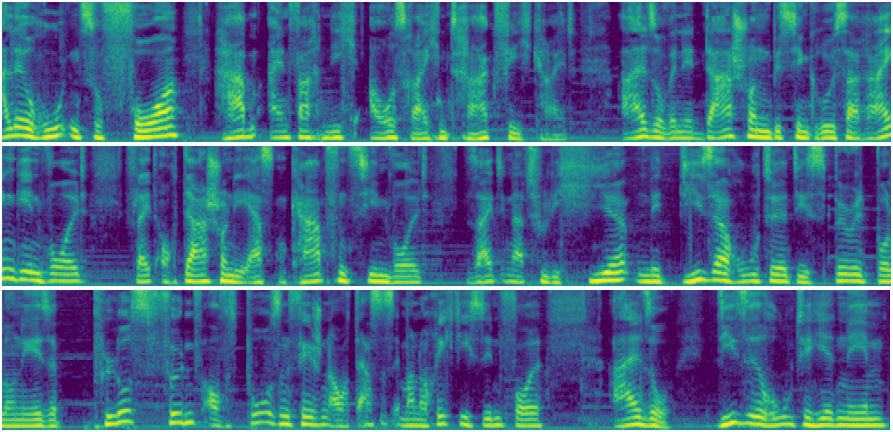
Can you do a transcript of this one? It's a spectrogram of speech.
Alle Routen zuvor haben einfach nicht ausreichend Tragfähigkeit. Also, wenn ihr da schon ein bisschen größer reingehen wollt, vielleicht auch da schon die ersten Karpfen ziehen wollt, seid ihr natürlich hier mit dieser Route, die Spirit Bolognese, plus 5 aufs Posenfischen. Auch das ist immer noch richtig sinnvoll. Also, diese Route hier nehmen,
